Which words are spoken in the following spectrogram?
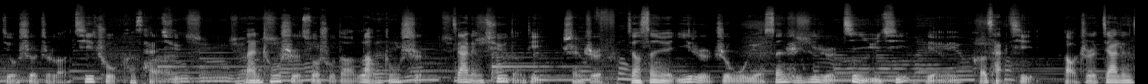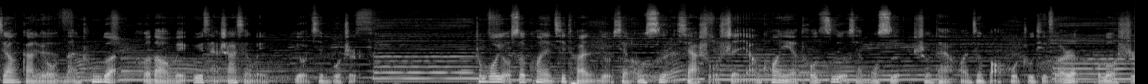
就设置了七处可采区，南充市所属的阆中市、嘉陵区等地，甚至将三月一日至五月三十一日禁渔期列为可采期。导致嘉陵江干流南充段河道违规采砂行为有进不止。中国有色矿业集团有限公司下属沈阳矿业投资有限公司生态环境保护主体责任不落实，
